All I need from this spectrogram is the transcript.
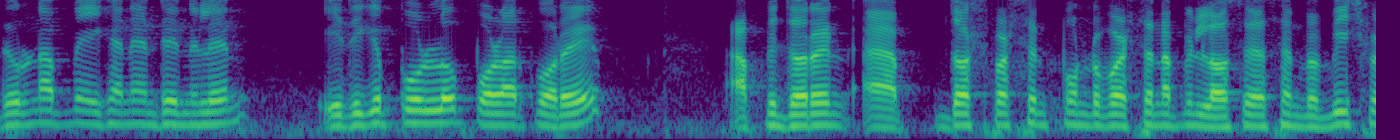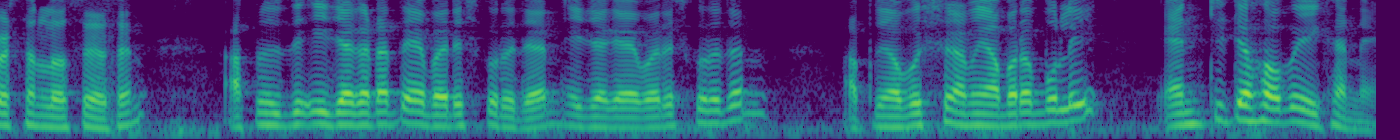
ধরুন আপনি এখানে এন্টে নিলেন এদিকে পড়ল, পড়ার পরে আপনি ধরেন দশ পার্সেন্ট পনেরো পার্সেন্ট আপনি লসে আছেন বা বিশ পার্সেন্ট লসে আছেন, আপনি যদি এই জায়গাটাতে অ্যাভারেজ করে দেন, এই জায়গায় অ্যাভারেজ করে দেন, আপনি অবশ্যই, আমি আবারও বলি অ্যান্টিটা হবে এখানে।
